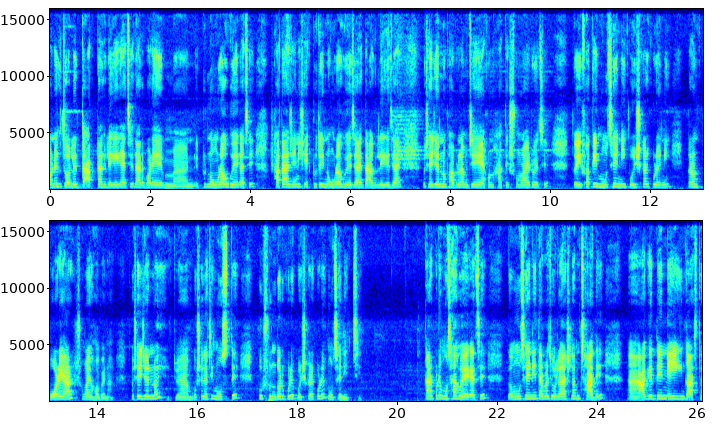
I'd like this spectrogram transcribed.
অনেক জলের দাগ টাগ লেগে গেছে, তারপরে একটু নোংরাও হয়ে গেছে সাদা জিনিস একটুতেই নোংরা হয়ে যায়, দাগ লেগে যায়, তো সেই জন্য ভাবলাম যে এখন হাতে সময় রয়েছে, তো এই ফাঁকেই মুছে নিই, পরিষ্কার করে নিই, কারণ পরে আর সময় হবে না, তো সেই জন্যই বসে গেছি মুছতে, খুব সুন্দর করে পরিষ্কার করে মুছে নিচ্ছি। তারপরে মোছা হয়ে গেছে, তো মুছে নিয়ে তারপরে চলে আসলাম ছাদে আগের দিন এই গাছটা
